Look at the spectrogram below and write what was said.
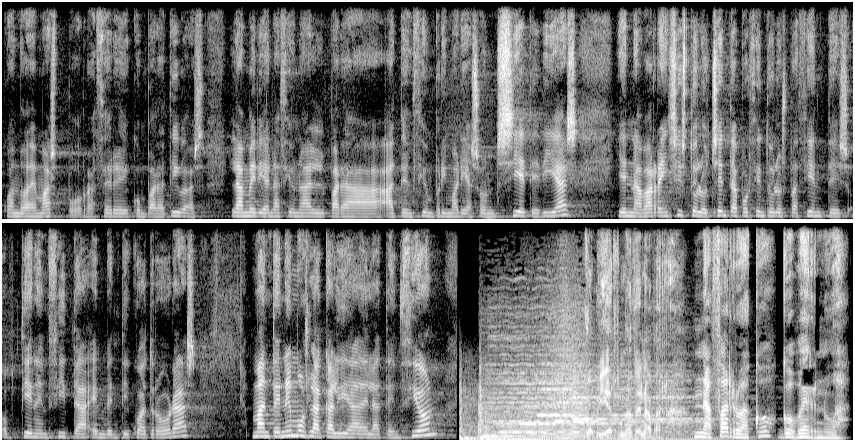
cuando además, por hacer eh, comparativas, la media nacional para atención primaria son siete días. Y en Navarra, insisto, el 80% de los pacientes obtienen cita en 24 horas. Mantenemos la calidad de la atención. Gobierno de Navarra. Nafarroako gobernua.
